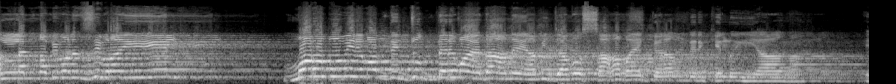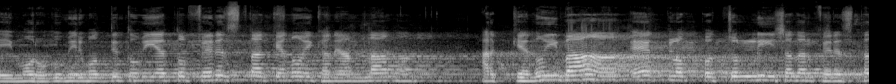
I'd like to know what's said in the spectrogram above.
আল্লাহ নবী বলেন, জিব্রাইল, মরুভূমির মধ্যে যুদ্ধের ময়দানে আমি যাব সাহাবায়ে কেরামদেরকে লইয়া এই মরুভূমির মধ্যে তুমি এত ফেরেস্তা কেন এখানে আনলা? আর কেনই বা এক লক্ষ চল্লিশ হাজার ফেরেস্তা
